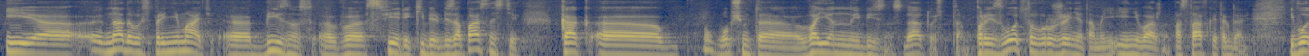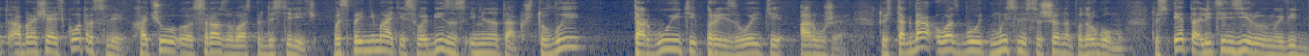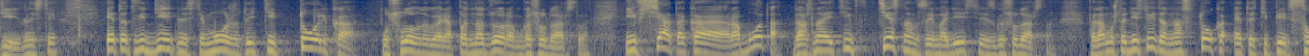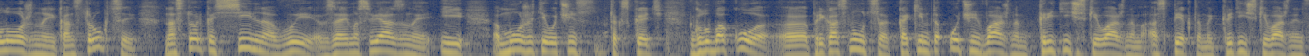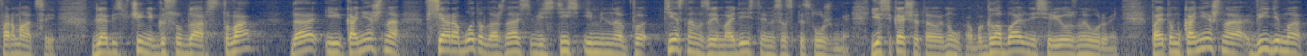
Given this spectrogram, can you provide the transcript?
И э, надо воспринимать э, бизнес в сфере кибербезопасности как, э, ну, в общем-то, военный бизнес, да, то есть там, производство вооружения там, и, и неважно, поставка и так далее. И вот, обращаясь к отрасли, хочу э, сразу вас предостеречь. Воспринимайте свой бизнес именно так, что вы торгуете, производите оружие. То есть тогда у вас будут мысли совершенно по-другому. То есть это лицензируемый вид деятельности. Этот вид деятельности может идти только условно говоря, под надзором государства. И вся такая работа должна идти в тесном взаимодействии с государством. Потому что действительно настолько это теперь сложные конструкции, настолько сильно вы взаимосвязаны и можете очень, так сказать, глубоко э, прикоснуться к каким-то очень важным, критически важным аспектам и критически важной информации для обеспечения государства – да, и, конечно, вся работа должна вестись именно в тесном взаимодействии со спецслужбами. Если, конечно, это, ну, как бы глобальный серьезный уровень. Поэтому, конечно, видимо,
